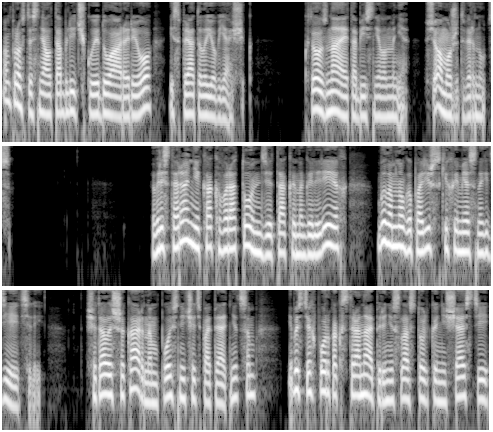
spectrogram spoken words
Он просто снял табличку «Эдуара Рио» и спрятал ее в ящик. «Кто знает», — объяснил он мне, — «все может вернуться». В ресторане, как в Ротонде, так и на галереях, было много парижских и местных деятелей. Считалось шикарным постничать по пятницам, ибо с тех пор, как страна перенесла столько несчастий,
